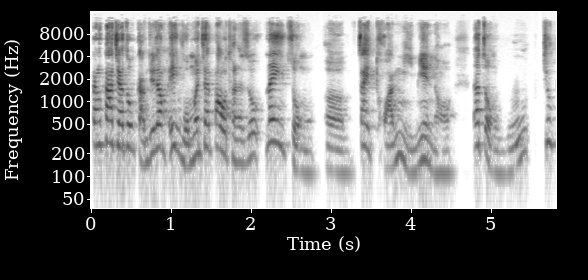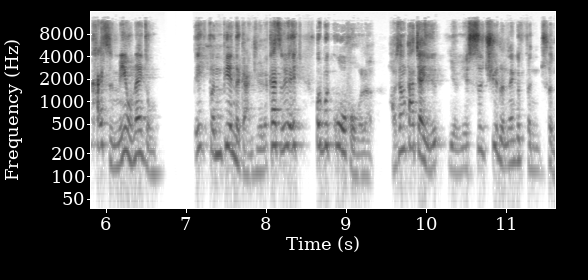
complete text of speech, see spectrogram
当大家都感觉到哎，我们在抱团的时候，那一种呃，在团里面哦，那种无就开始没有那种哎分辨的感觉了，开始哎会不会过火了？好像大家也也也失去了那个分寸，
